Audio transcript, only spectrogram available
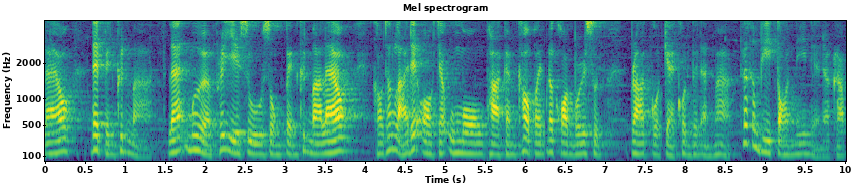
แล้วได้เป็นขึ้นมา และเมื่อพระเยซูทรงเป็นขึ้นมาแล้ว เขาทั้งหลายได้ออกจากอุโมงค์พากันเข้าไปนครบริสุทธิ์ ปรากฏแก่คนเป็นอันมาก พระคัมภีร์ตอนนี้เนี่ยนะครับ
